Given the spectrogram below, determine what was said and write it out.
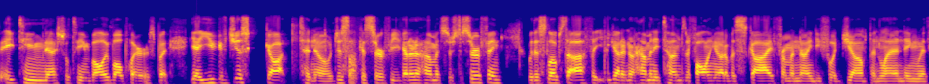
18 national team volleyball players. But yeah, you've just got to know, just like a surfer, you got to know how much they're surfing. With a slopestyle athlete, you got to know how many times they're falling out of a sky from a 90 foot jump and landing with,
